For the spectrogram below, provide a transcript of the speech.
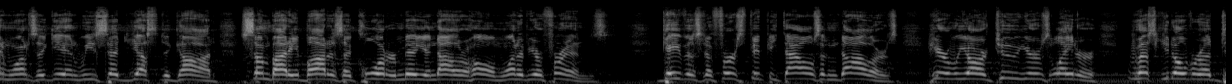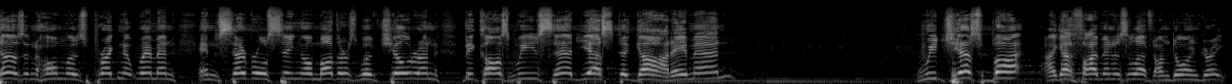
And once again, we said yes to God. Somebody bought us a quarter million dollar home, one of your friends gave us the first $50,000. Here we are two years later, rescued over a dozen homeless pregnant women and several single mothers with children because we said yes to God. Amen? We just bought, I got five minutes left. I'm doing great.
